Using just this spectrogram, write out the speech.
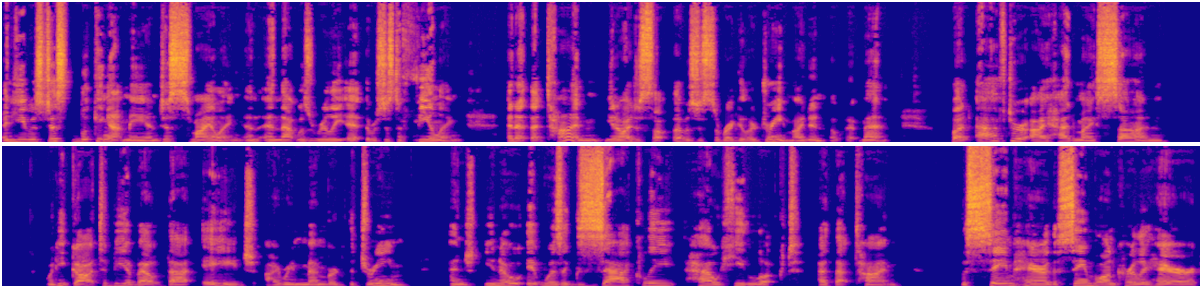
and he was just looking at me and just smiling and and that was really it. There was just a feeling. And at that time, you know, I just thought that was just a regular dream. I didn't know what it meant. But after I had my son, when he got to be about that age, I remembered the dream and, you know, it was exactly how he looked at that time the same hair, the same blonde curly hair.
